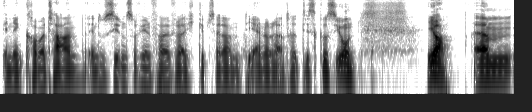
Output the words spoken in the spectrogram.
in den Kommentaren. Interessiert uns auf jeden Fall. Vielleicht gibt es ja dann die eine oder andere Diskussion. Ja, ähm,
